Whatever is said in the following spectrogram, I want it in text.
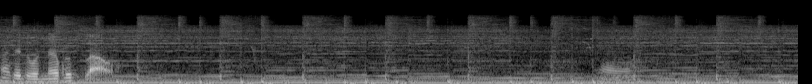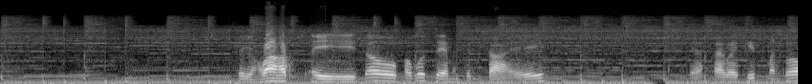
น่าจะโดนเนิร์ฟหรือเปล่าแต่อย่างว่าครับ ไอ้เจ้า power j มันเป็นสาย แต่สายไวพริบมันก็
